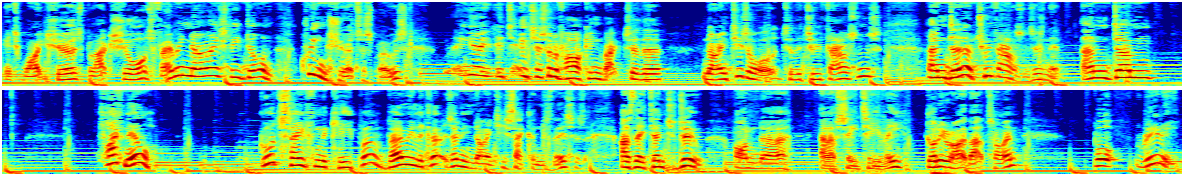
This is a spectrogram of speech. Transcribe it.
it's white shirts, black shorts, very nicely done. Cream shirts, I suppose. You know, it's it's a sort of harking back to the 90s or to the 2000s, and uh, no 2000s, isn't it? And um, five 0 Good save from the keeper. Very little. It's only 90 seconds. This, as, as they tend to do on uh, LFC TV. Got it right that time. But really,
